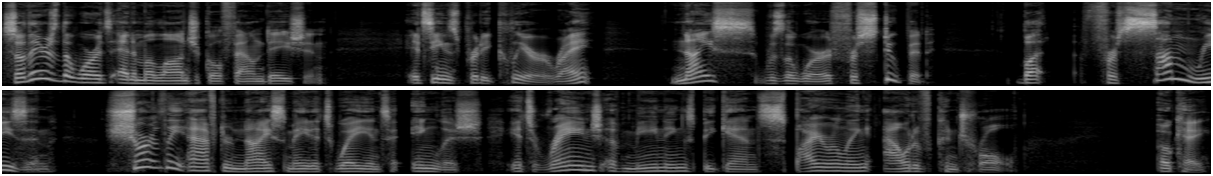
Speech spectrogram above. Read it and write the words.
So there's the word's etymological foundation. It seems pretty clear, right? Nice was the word for stupid. But for some reason, shortly after nice made its way into English, its range of meanings began spiraling out of control. Okay,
